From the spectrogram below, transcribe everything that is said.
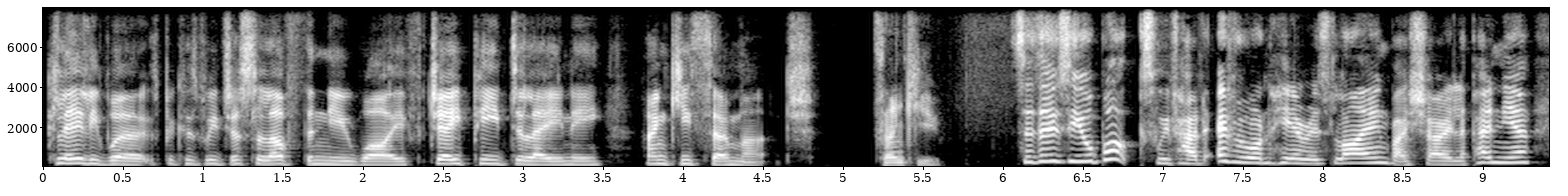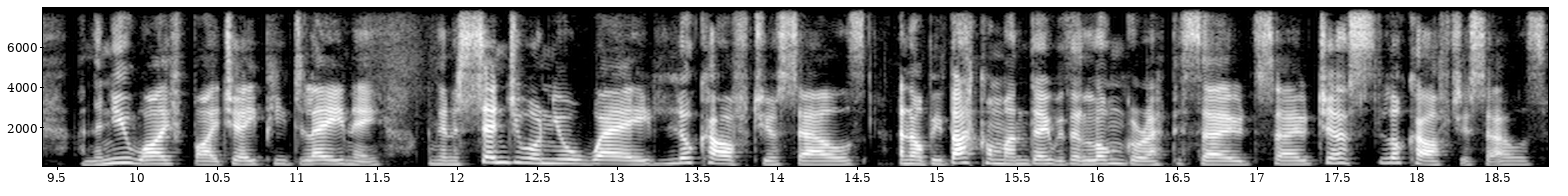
clearly works because we just love the new wife. JP Delaney, thank you so much. Thank you. So those are your books. We've had Everyone Here is Lying by Shari Lapena and The New Wife by J.P. Delaney. I'm going to send you on your way. Look after yourselves. And I'll be back on Monday with a longer episode. So just look after yourselves.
